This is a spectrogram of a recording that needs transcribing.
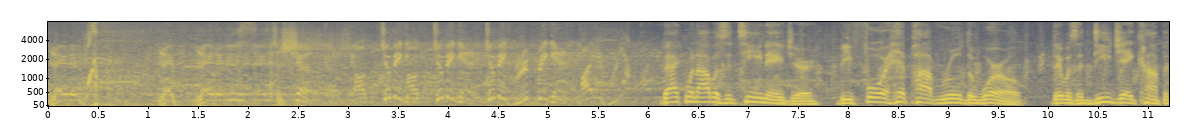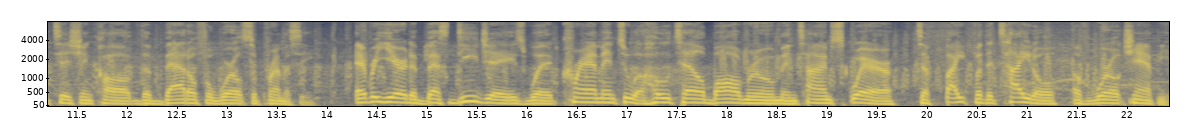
Ladies, la- ladies, to show. Uh, to begin, uh, to begin, to be- begin. Are you- Back when I was a teenager, before hip hop ruled the world, there was a DJ competition called the Battle for World Supremacy. Every year, the best DJs would cram into a hotel ballroom in Times Square to fight for the title of world champion.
